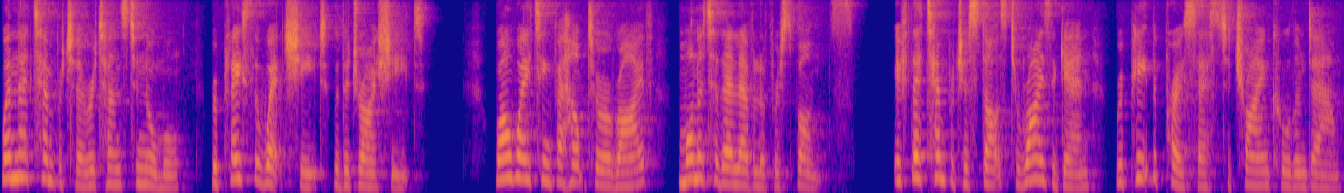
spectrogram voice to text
When their temperature returns to normal, replace the wet sheet with a dry sheet. While waiting for help to arrive, monitor their level of response. If their temperature starts to rise again, repeat the process to try and cool them down.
